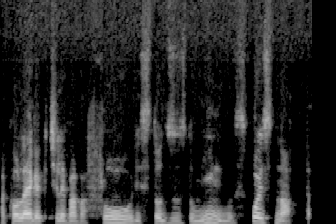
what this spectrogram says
a colega que te levava flores todos os domingos? Pois nota,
